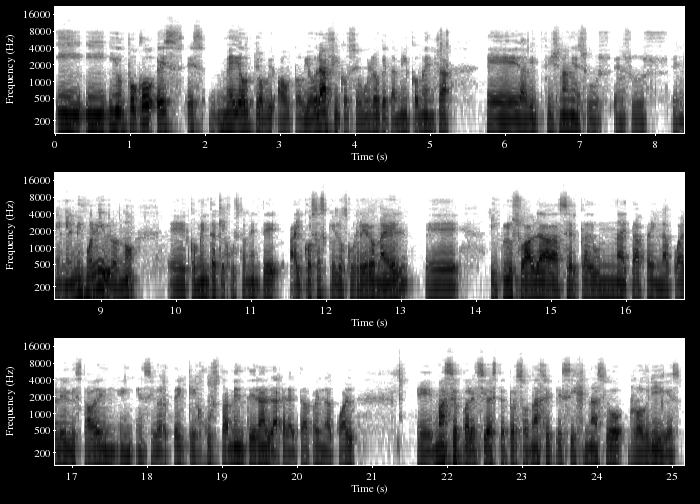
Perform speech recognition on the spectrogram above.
Y, y, un poco es, es medio autobiográfico, según lo que también comenta eh, David Fishman en, sus, en, sus, en el mismo libro, ¿no? Eh, comenta que justamente hay cosas que le ocurrieron a él, eh, incluso habla acerca de una etapa en la cual él estaba en, en, Cibertec, que justamente era la, etapa en la cual eh, más se parecía a este personaje que es Ignacio Rodríguez.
